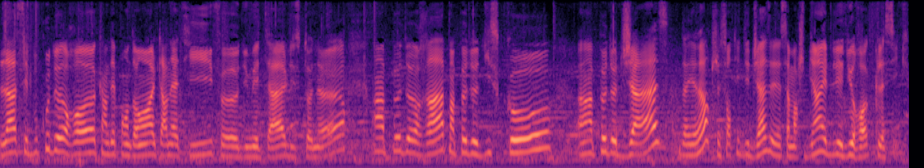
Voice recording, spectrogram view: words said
Là c'est beaucoup de rock indépendant, alternatif, euh, du métal, du stoner, un peu de rap, un peu de disco, un peu de jazz d'ailleurs. J'ai sorti du jazz et ça marche bien et du rock classique.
